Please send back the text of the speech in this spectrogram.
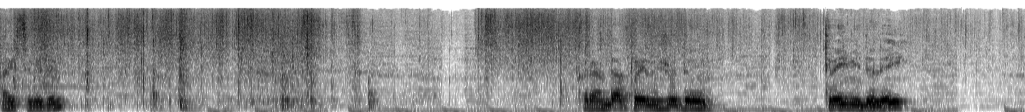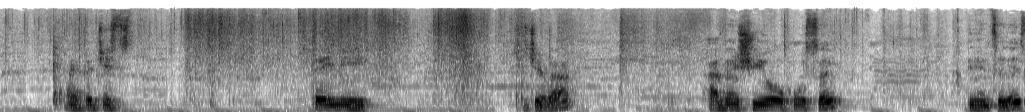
Hai să vedem. Care am dat pe el în jur de 3000 de lei. Mai precis 3000 și ceva. Avem și o husă, bineînțeles,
